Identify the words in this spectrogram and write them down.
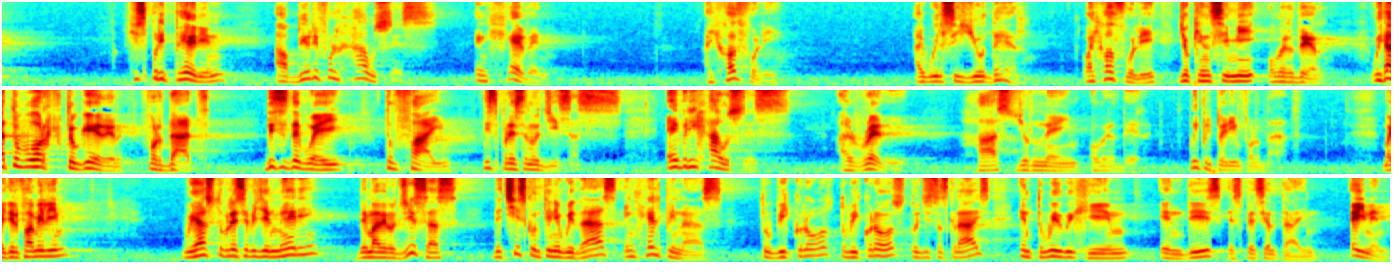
He's preparing our beautiful houses in heaven. I hopefully I will see you there. Why hopefully you can see me over there. We have to work together for that. This is the way to find this presence of Jesus. Every houses already has your name over there. We're preparing for that. My dear family, we ask to Blessed Virgin Mary, the Mother of Jesus, that she's continuing with us and helping us to be close, to be close to Jesus Christ and to be with Him in this special time. Amen.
